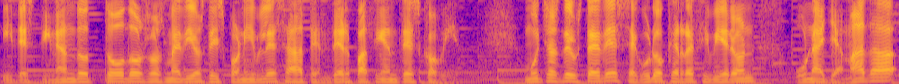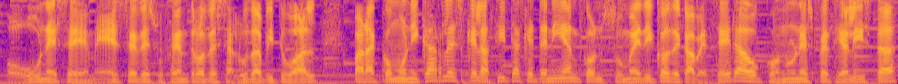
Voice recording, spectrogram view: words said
y destinando todos los medios disponibles a atender pacientes COVID. Muchos de ustedes seguro que recibieron una llamada o un SMS de su centro de salud habitual para comunicarles que la cita que tenían con su médico de cabecera o con un especialista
